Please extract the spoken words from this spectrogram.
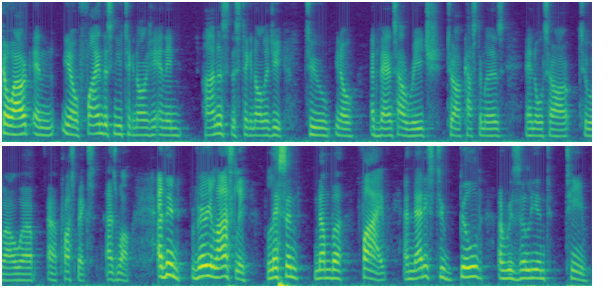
go out and, you know, find this new technology and then harness this technology to, you know, advance our reach to our customers and also our, to our uh, prospects as well. And then very lastly, lesson number five, and that is to build a resilient team.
